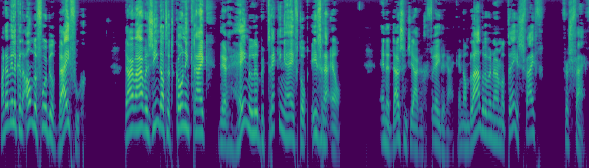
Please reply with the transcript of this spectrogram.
Maar daar wil ik een ander voorbeeld bijvoegen. Daar waar we zien dat het koninkrijk der hemelen betrekking heeft op Israël en het duizendjarige vrederijk. En dan bladeren we naar Matthäus 5, vers 5.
